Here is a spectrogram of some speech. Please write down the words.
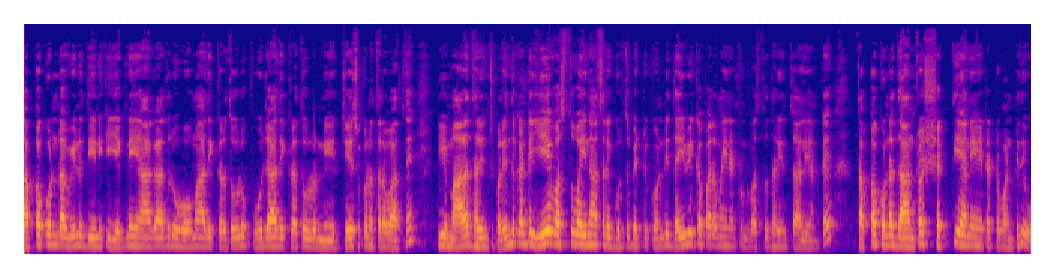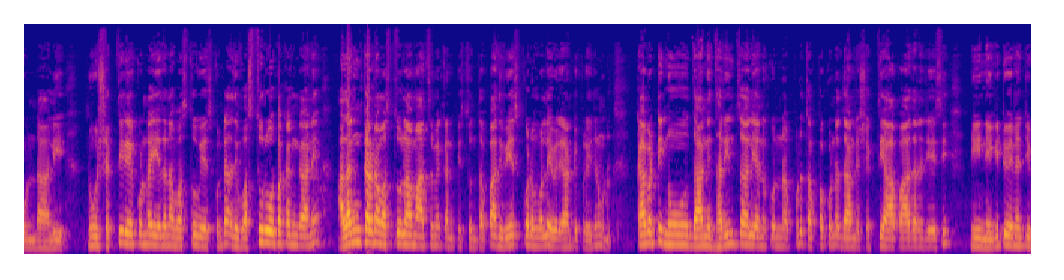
తప్పకుండా వీళ్ళు దీనికి యజ్ఞయాగాదులు హోమాది క్రతువులు పూజాది క్రతువులు చేసుకున్న తర్వాతనే ఈ మాల ధరించుకోవాలి. ఎందుకంటే ఏ వస్తువు అయినా సరే గుర్తుపెట్టుకోండి దైవికపరమైనటువంటి వస్తువు ధరించాలి అంటే తప్పకుండా దాంట్లో శక్తి అనేటటువంటిది ఉండాలి. నువ్వు శక్తి లేకుండా ఏదైనా వస్తువు వేసుకుంటే అది వస్తు రూపకంగానే అలంకరణ వస్తువులా మాత్రమే కనిపిస్తుంది తప్ప అది వేసుకోవడం వల్ల ఎలాంటి ప్రయోజనం ఉండదు. కాబట్టి నువ్వు దాన్ని ధరించాలి అనుకున్నప్పుడు తప్పకుండా దాన్ని శక్తి ఆపాదన చేసి నీ నెగిటివ్ ఎనర్జీ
